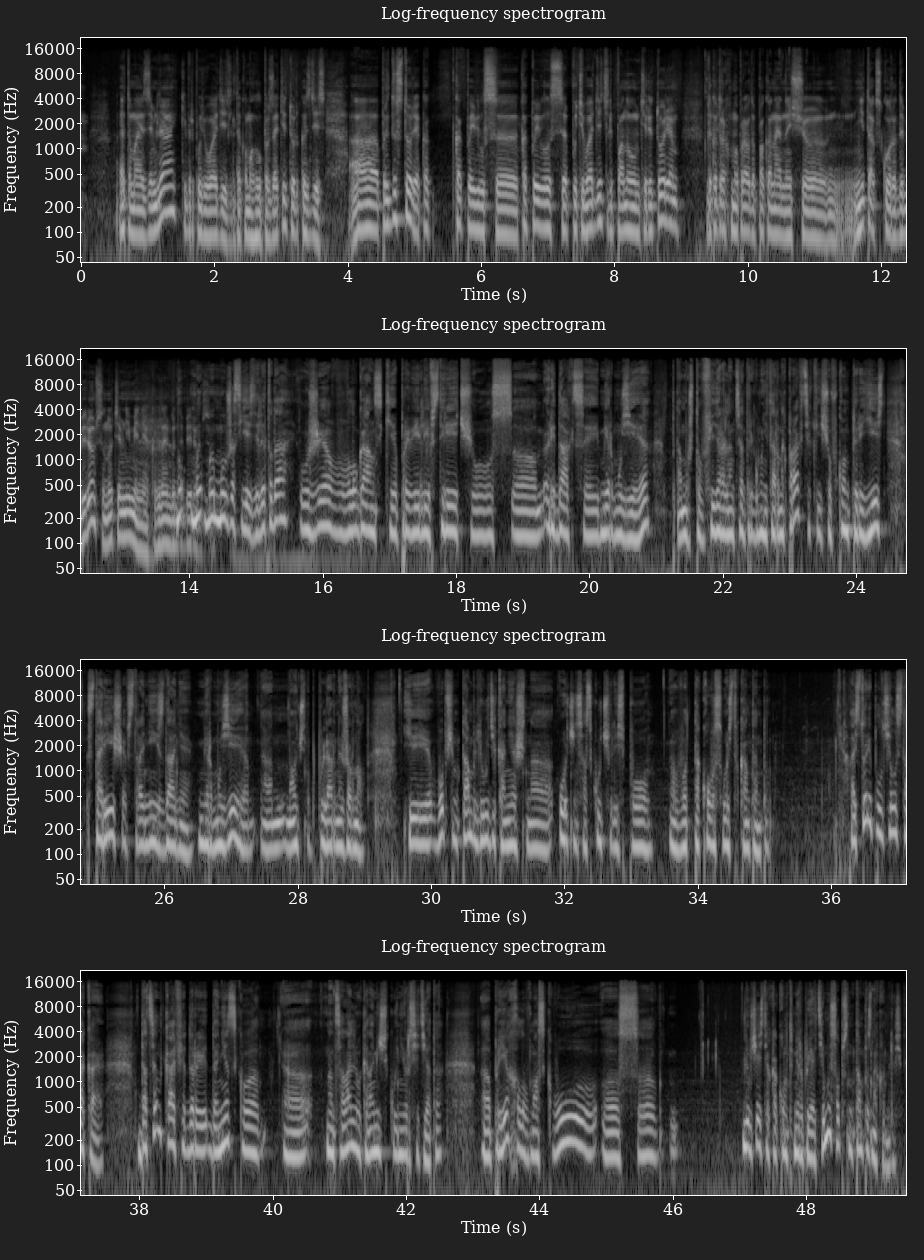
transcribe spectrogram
Это моя земля, киберпутеводитель, такое могло произойти только здесь. А предыстория, как как появился, как появился путеводитель по новым территориям, до которых мы, правда, пока, наверное, еще не так скоро доберемся, но тем не менее, когда-нибудь ну, доберемся. Мы, мы, мы уже съездили туда, уже в Луганске провели встречу с э, редакцией Мир музея, потому что в Федеральном центре гуманитарных практик еще в контуре есть старейшее в стране издание Мир музея, э, научно-популярный журнал. И, в общем, там люди, конечно, очень соскучились по вот такого свойства контенту. А история получилась такая. Доцент кафедры Донецкого э, Национального экономического университета э, приехала в Москву э, с для участия в каком-то мероприятии. Мы, собственно, там познакомились.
